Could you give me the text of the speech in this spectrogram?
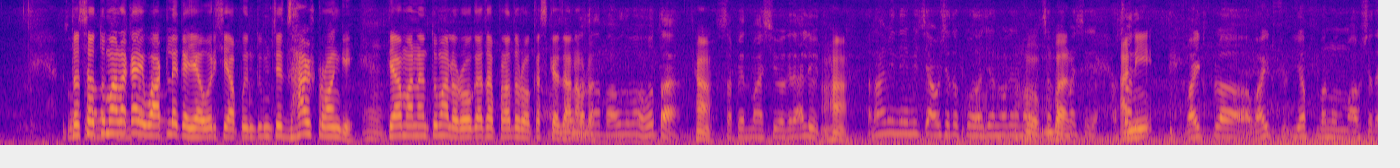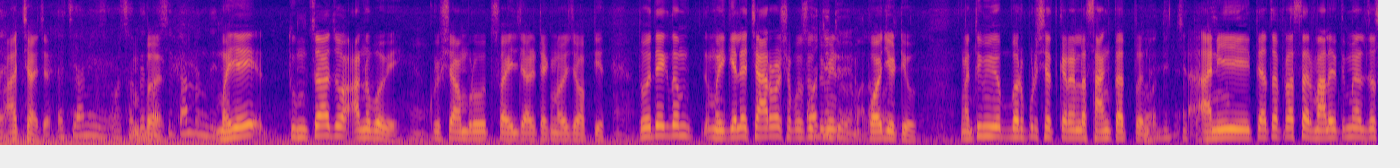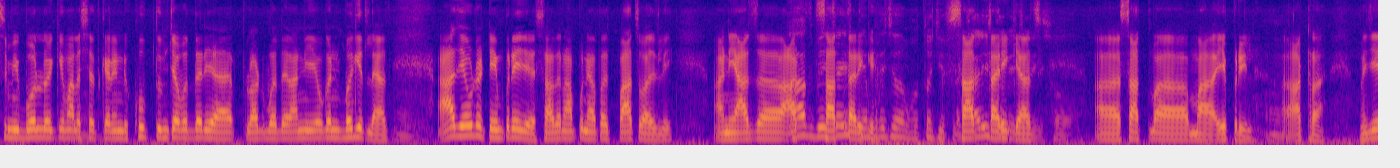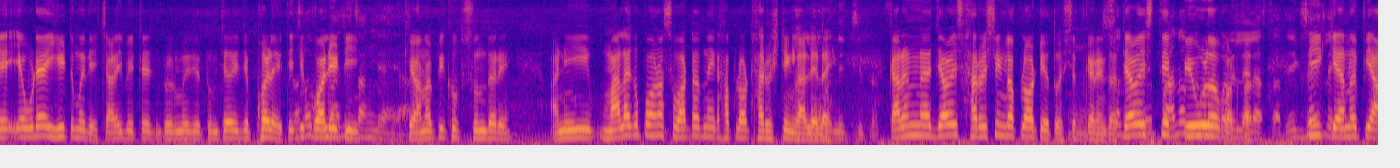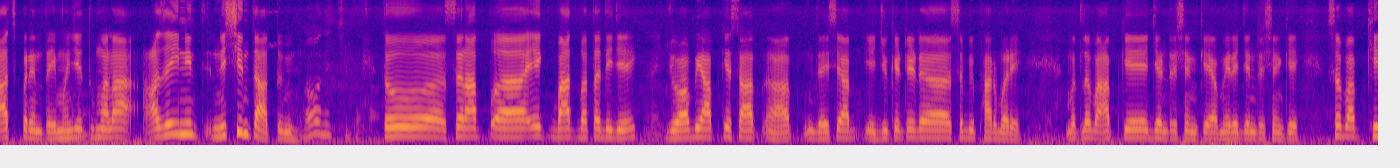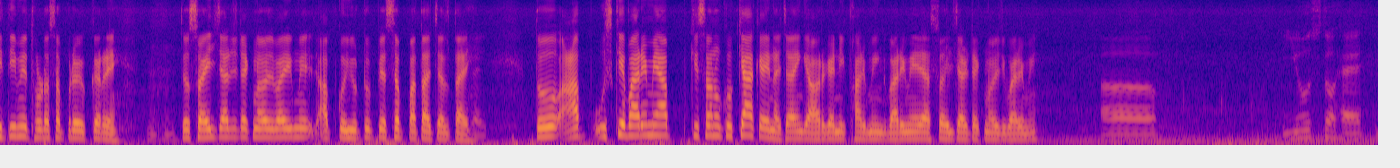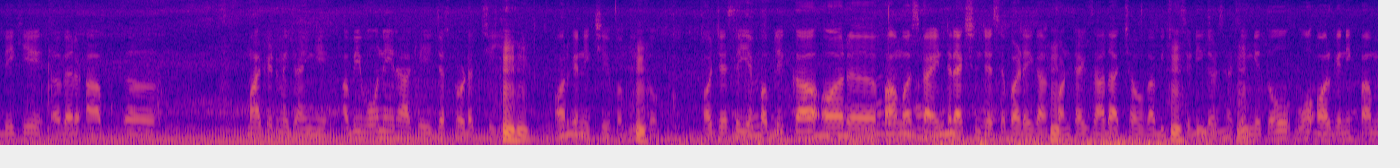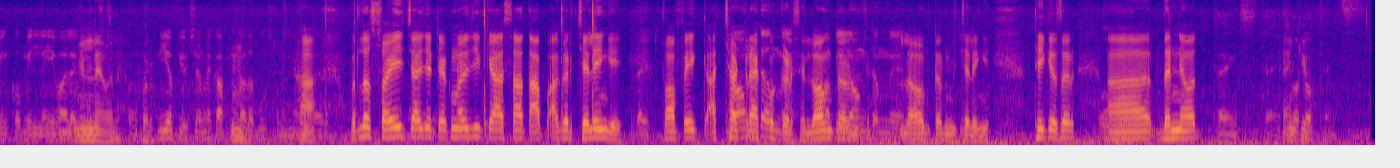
तसं तुम्हाला काय. वाटलं का? यावर्षी आपण तुमचे झाड स्ट्रॉंग आहे. त्या मानाने तुम्हाला रोगाचा प्रादुर्भाव कसं काय जाणवला? प्रादुर्भाव होता. हां. सफेद माशी वगैरे आली होती. हां. पण आम्ही नेहमीची औषधं कोलाजन वगैरे हो, मारून सफेद बरं. माशी- आणि- व्हाईट फ्ल- व्हाईट एफ म्हणून औषध आहे. अच्छा अच्छा. त्याची आम्ही सफेद बरं. माशी काढून दिली. म्हणजे तुमचा जो अनुभव आहे कृषी अमृत सॉईल चार्ज टेक्नॉलॉजीच्या बाबतीत तो ते एकदम म्हणजे गेल्या चार वर्षापासून Positive तुम्ही आहे मला, पॉझिटिव्ह आणि तुम्ही भरपूर शेतकऱ्यांना सांगतात पण. हो. आणि त्याचा प्रसार मला तुम्हाला जसं मी बोललो की मला शेतकऱ्यांनी खूप तुमच्याबद्दल या प्लॉटबद्दल आणि योगाने बघितलं आज. आज एवढं टेम्परेचर आहे. साधारण आपण आता पाच वाजले. आणि आज आठ आज सात 42 तारीख. सात 40 ते तारीख आहे आज. 42, हो. सात मा एप्रिल अठरा. म्हणजे एवढ्या हीटमध्ये चाळीस बेटेजमध्ये तुमचे जे फळ आहे त्याची क्वालिटी. कॅनॉपी खूप सुंदर आहे. आणि मला का पाहून असं वाटत नाही की हा प्लॉट हार्वेस्टिंगला आलेला हो, आहे निश्चितच. कारण ज्यावेळेस हार्वेस्टिंगला प्लॉट येतो शेतकऱ्यांचा त्यावेळेस ते पिवळं पडतात. ती. कॅनॉपी आजपर्यंत आहे. म्हणजे तुम्हाला आजही निश्चिंत आहात तुम्ही. हो तो सर आप एक बात बता दीजिए जो अभी आपके साथ आप जैसे आप एजुकेटेड सभी फार्मर है मतलब आपके जनरेशन के या मेरे जनरेशन के सब आप खेती में थोड़ा सा प्रयोग कर रहे हैं। तो सॉइल चार्ज टेक्नोलॉजी में आपको यूट्यूब पे सब पता चलता है. तो आप उसके बारे में आप किसानों को क्या कहना चाहेंगे? ऑर्गेनिक फ़ार्मिंग के बारे में या सॉइल चार टेक्नोलॉजी के बारे में? यूज़ तो है। देखिए अगर आप मार्केट में जाएँगे अभी वो नहीं रहा कि जस्ट प्रोडक्ट हम्म, चाहिए ऑर्गेनिक चाहिए पब्लिक को। और जैसे ये पब्लिक का और फार्मर्स का इंटरेक्शन जैसे बढ़ेगा कॉन्टैक्ट ज़्यादा अच्छा होगा बीच से डीलर्स हटेंगे तो वो ऑर्गेनिक फ़ार्मिंग को मिलने ही वाला मिलने वाला है नियर फ्यूचर में काफ़ी ज़्यादा बूस्ट मिलने हाँ। मतलब सही चार्ज टेक्नोलॉजी के साथ आप अगर चलेंगे तो आप एक अच्छा ट्रैक पकड़ से लॉन्ग टर्म। लॉन्ग टर्म में। चलेंगे। ठीक है सर धन्यवाद। Thanks thank. थँक्स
